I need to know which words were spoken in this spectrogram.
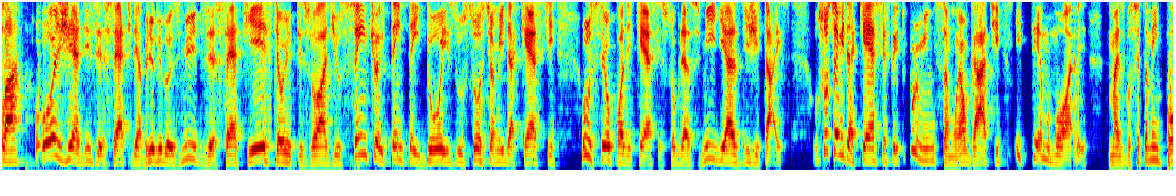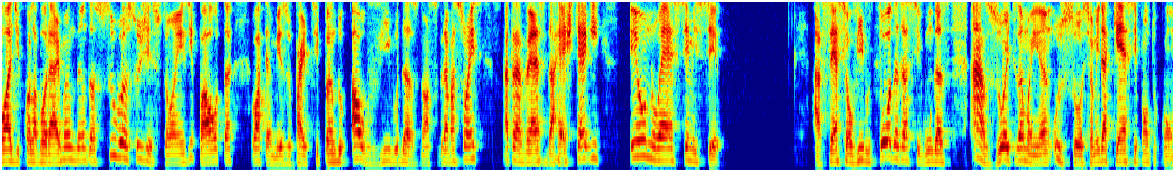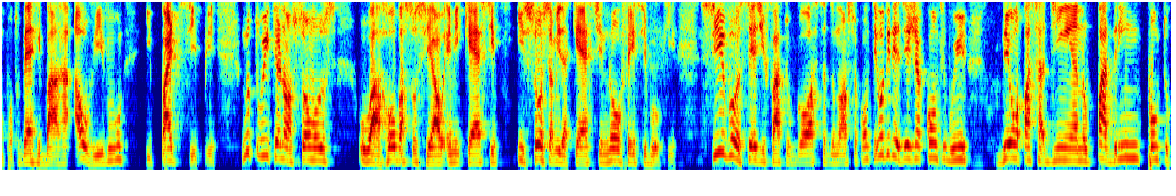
Olá, hoje é 17 de abril de 2017 e este é o episódio 182 do Social Media Cast, o seu podcast sobre as mídias digitais. O Social Media Cast é feito por mim, Samuel Gatti e Temo Mori, mas você também pode colaborar mandando as suas sugestões de pauta ou até mesmo participando ao vivo das nossas gravações através da hashtag EuNoSMC. Acesse ao vivo todas as segundas às 8 da manhã o socialmediacast.com.br barra ao vivo e participe. No Twitter nós somos o arroba social MCast e Social Media Cast no Facebook. Se você de fato gosta do nosso conteúdo e deseja contribuir, dê uma passadinha no padrim.com.br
